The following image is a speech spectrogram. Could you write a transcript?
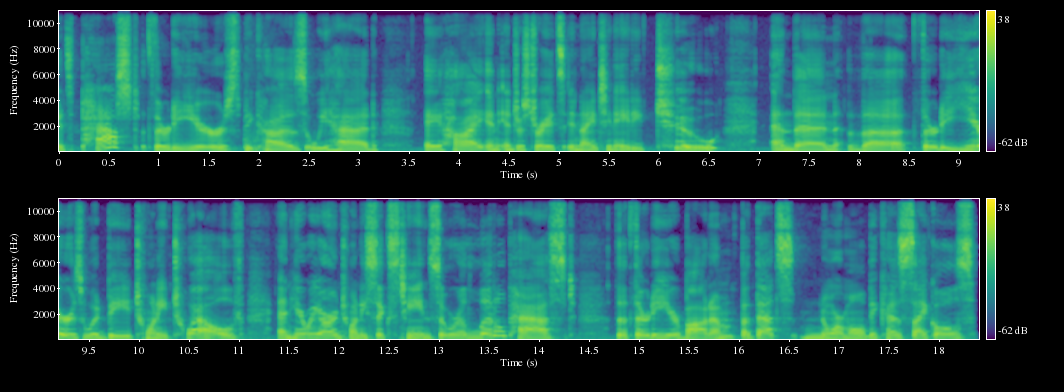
it's past 30 years because we had a high in interest rates in 1982. And then the 30 years would be 2012. And here we are in 2016. So we're a little past the 30 year bottom, but that's normal because cycles,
